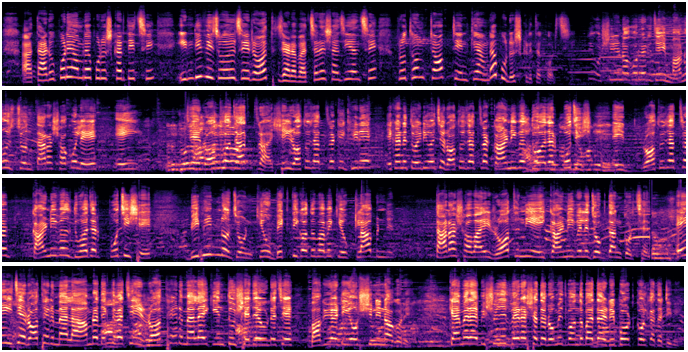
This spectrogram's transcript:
তার উপরে আমরা পুরস্কার দিচ্ছি। ইন্ডিভিজুয়াল যে রথ যারা বাচ্চারা সাজিয়ে আনছে, প্রথম টপ টেনকে আমরা পুরস্কৃত করছি। অশ্বিনীনগরের যেই মানুষজন, তারা সকলে এই যে রথযাত্রা সেই রথযাত্রাকে ঘিরে এখানে তৈরি হয়েছে রথযাত্রা কার্নিভেল দু হাজার পঁচিশ। এই রথযাত্রার কার্নিভেল দু হাজার পঁচিশে বিভিন্ন জন কেউ ব্যক্তিগতভাবে কেউ ক্লাব তারা সবাই রথ নিয়ে এই কার্নিভেলে যোগদান করছেন। এই যে রথের মেলা আমরা দেখতে পাচ্ছি এই রথের মেলায় কিন্তু সেজে উঠেছে বাগুইয়াটি অশ্বিনীনগরে। ক্যামেরায় বিশ্বজিৎ বেরার সাথে রমিত বন্দ্যোপাধ্যায় রিপোর্ট কলকাতা টিভি।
